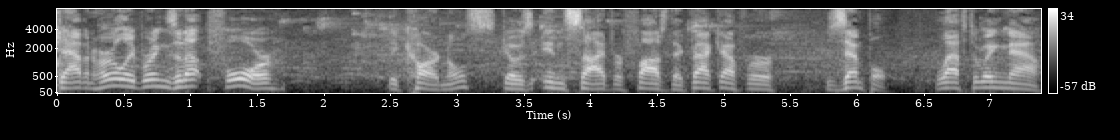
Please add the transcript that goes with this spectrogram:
Gavin Hurley brings it up for the Cardinals. Goes inside for Fosdick. Back out for Zempel. Left wing now.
